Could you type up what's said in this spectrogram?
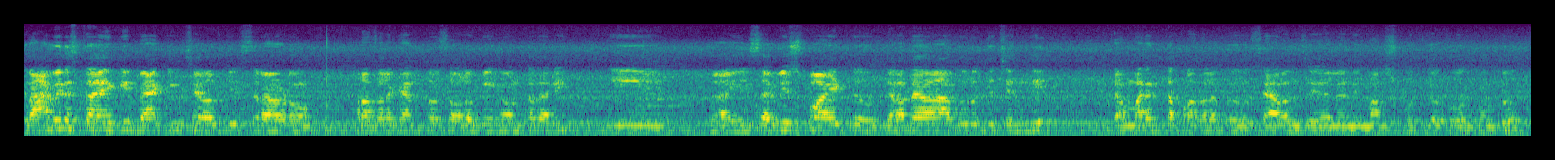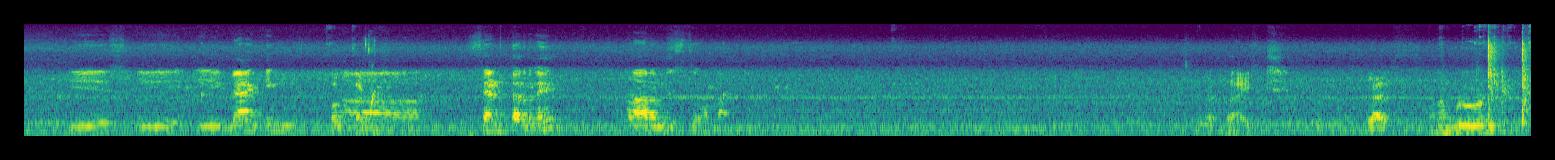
గ్రామీణ స్థాయికి బ్యాంకింగ్ సేవలు తీసుకురావడం ప్రజలకు ఎంతో సౌలభ్యంగా ఉంటుందని ఈ ఈ సర్వీస్ పాయింట్ దినదినాభివృద్ధి చెంది ఇంకా మరింత ప్రజలకు సేవలు చేయాలని మనస్ఫూర్తిగా కోరుకుంటూ ఈ ఈ బ్యాంకింగ్ సెంటర్ని ప్రారంభిస్తూ ఉన్నాం. రైట్ కంగ్రాచులేషన్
